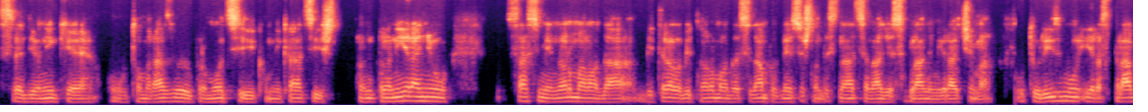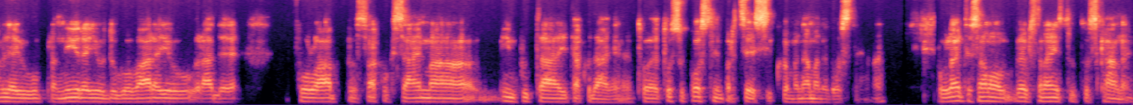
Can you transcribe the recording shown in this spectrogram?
sve dionike u tom razvoju, promociji, komunikaciji, planiranju, sasvim je normalno da bi trebalo biti normalno da se jedan pod mjesečno destinacija nađe sa glavnim igračima u turizmu i raspravljaju, planiraju, dogovaraju, rade follow-up svakog sajma, inputa i tako dalje. To, je, to su posljednji procesi kojima nama nedostaje. Ne? Pogledajte samo web stranicu Toskane.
